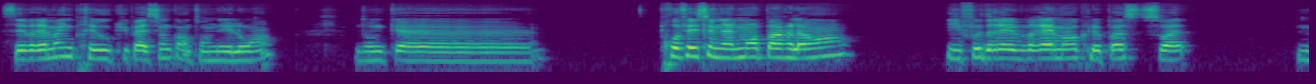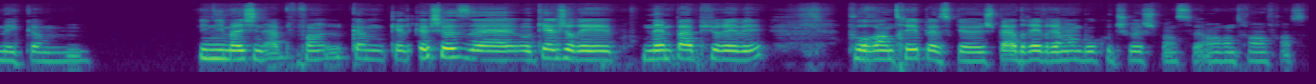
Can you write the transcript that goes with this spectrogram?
C'est vraiment une préoccupation quand on est loin. Donc, euh, professionnellement parlant, il faudrait vraiment que le poste soit, mais comme inimaginable, comme quelque chose euh, auquel j'aurais même pas pu rêver pour rentrer parce que je perdrais vraiment beaucoup de choses, je pense, en rentrant en France.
